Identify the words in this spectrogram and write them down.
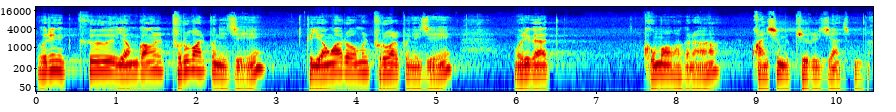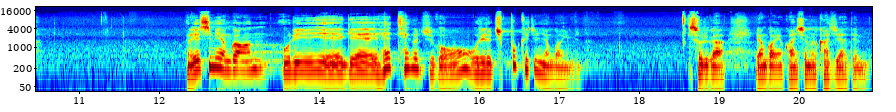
우리는 그 영광을 부러워할 뿐이지 그 영화로움을 부러워할 뿐이지 우리가 고마워하거나 관심을 기울이지 않습니다. 예수님의 영광은 우리에게 혜택을 주고 우리를 축복해 준 영광입니다. 그래서 우리가 영광에 관심을 가져야 됩니다.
